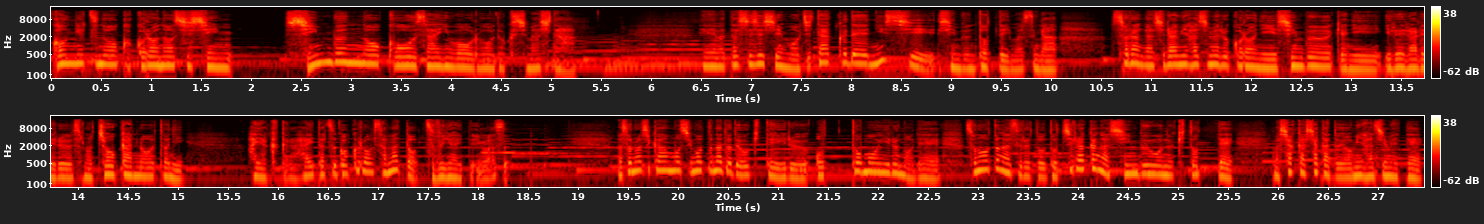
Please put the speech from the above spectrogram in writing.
今月の心の指針新聞の講座を朗読しました、えー、私自身も自宅で日誌新聞撮っていますが空が白み始める頃に新聞受けに入れられるその朝刊の音に早くから配達ご苦労様とつぶやいています。その時間も仕事などで起きている夫もいるのでその音がするとどちらかが新聞を抜き取って、まあ、シャカシャカと読み始めて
